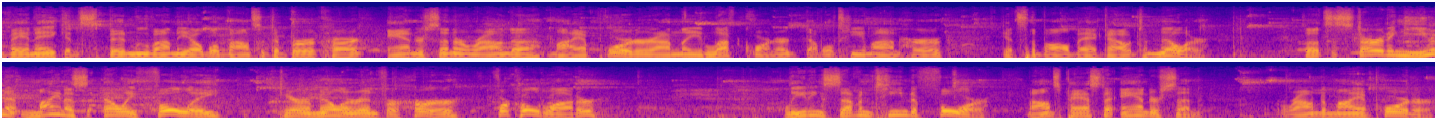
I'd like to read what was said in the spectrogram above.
Van Aken, spin move on the elbow, bounce it to Burkhart. Anderson around to Maya Porter on the left corner, double team on her. Gets the ball back out to Miller. So it's a starting unit minus Ellie Foley. Kara Miller in for her for Coldwater. Leading 17 to 4. Bounce pass to Anderson. Around to Maya Porter.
